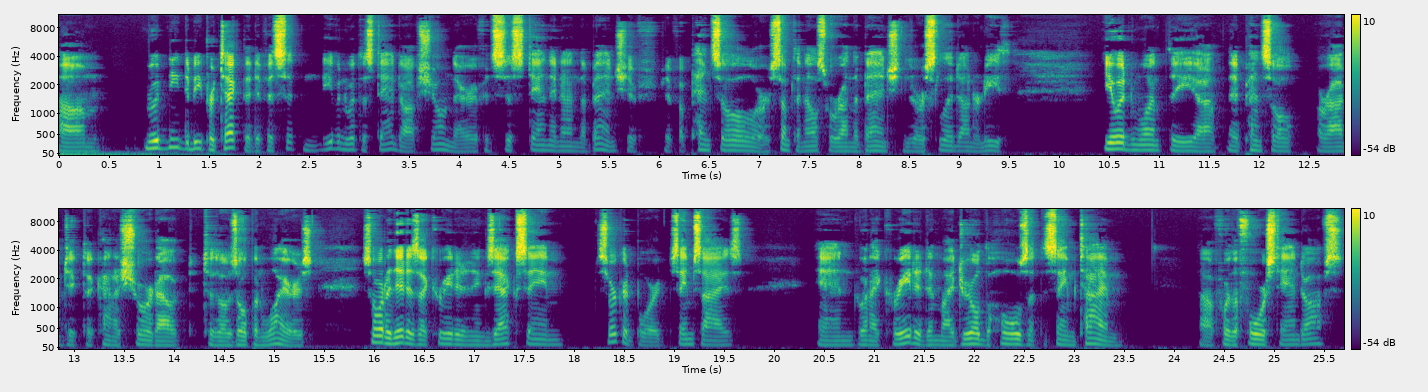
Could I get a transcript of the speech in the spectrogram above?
um, would need to be protected if it's sitting, even with the standoff shown there, if it's just standing on the bench, if, if a pencil or something else were on the bench or slid underneath, you wouldn't want the uh, that pencil or object to kind of short out to those open wires. So what I did is I created an exact same circuit board, same size, and when I created them, I drilled the holes at the same time uh, for the four standoffs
